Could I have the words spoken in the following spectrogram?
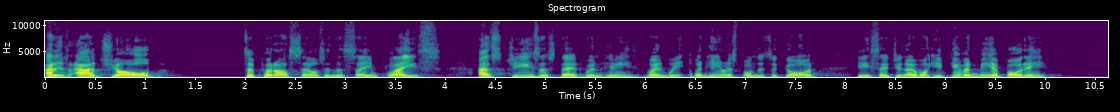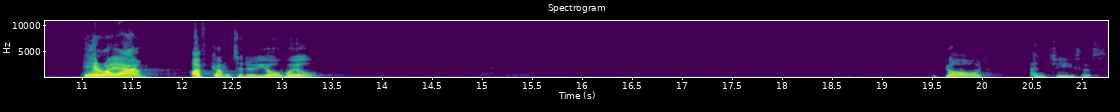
And it's our job to put ourselves in the same place as Jesus did when he, when, we, when he responded to God. He said, You know what? You've given me a body. Here I am. I've come to do your will. God and Jesus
